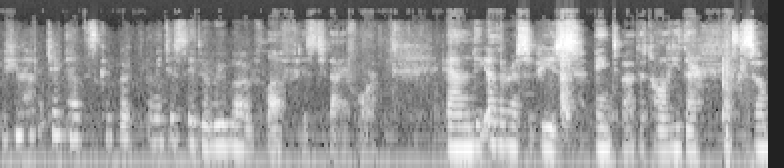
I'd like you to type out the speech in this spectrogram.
If you haven't checked out this cookbook, let me just say the rhubarb fluff is to die for. And the other recipes ain't bad at all either. So,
